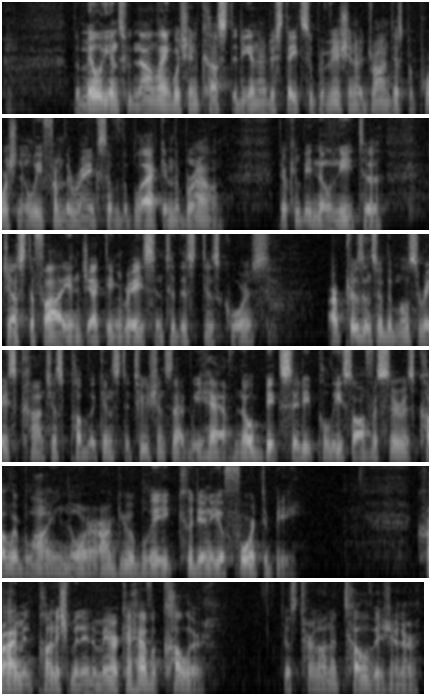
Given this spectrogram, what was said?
the millions who now languish in custody and under state supervision are drawn disproportionately from the ranks of the black and the brown. There can be no need to justify injecting race into this discourse. Our prisons are the most race-conscious public institutions that we have. No big city police officer is colorblind, nor arguably could any afford to be. Crime and punishment in America have a color. Just turn on a television or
